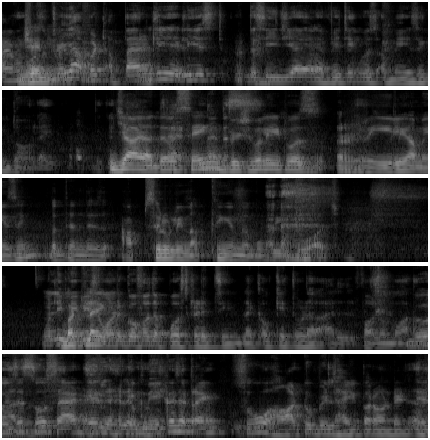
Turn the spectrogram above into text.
haven't watched Genuine. the But trailer. yeah, but apparently at least the CGI and everything was amazing though. Like Yeah, yeah. They were That- saying that is- visually it was really amazing, but then there's absolutely nothing in the movie to watch. Only But maybe if you want to go for the post credit scene, like okay, thoda I'll follow more. Bro, it's just so sad that Like, the makers are trying so hard to build hype around it. They're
